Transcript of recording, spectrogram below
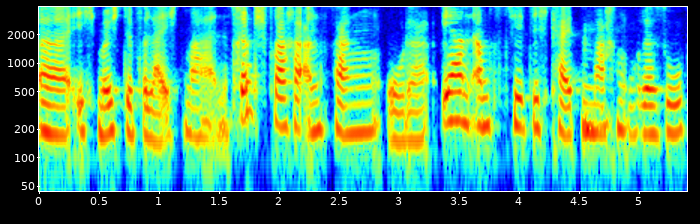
äh, ich möchte vielleicht mal eine Fremdsprache anfangen oder Ehrenamtstätigkeiten mhm. machen oder so.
